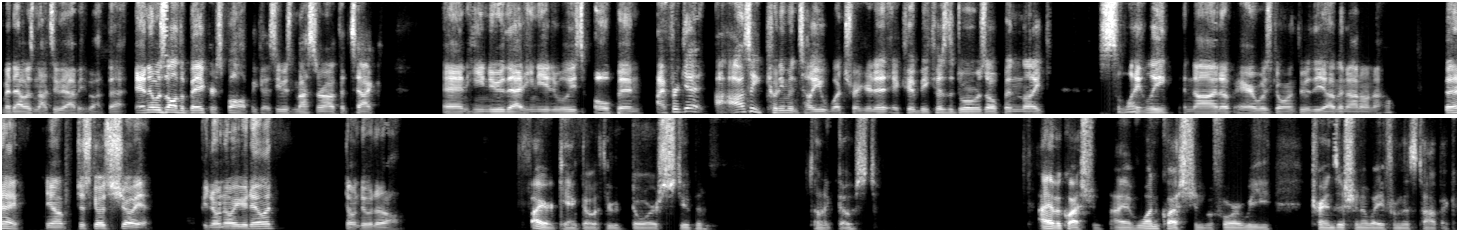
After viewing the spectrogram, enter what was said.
my dad was not too happy about that. And it was all the baker's fault because he was messing around with the tech and he knew that he needed to at least open. I forget. I honestly couldn't even tell you what triggered it. It could be because the door was open like slightly and not enough air was going through the oven. I don't know. But hey, you know, just goes to show you. If you don't know what you're doing, don't do it at all. Fire can't go through doors, stupid. It's not a ghost. I have a question. I have one question before we transition away from this topic.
